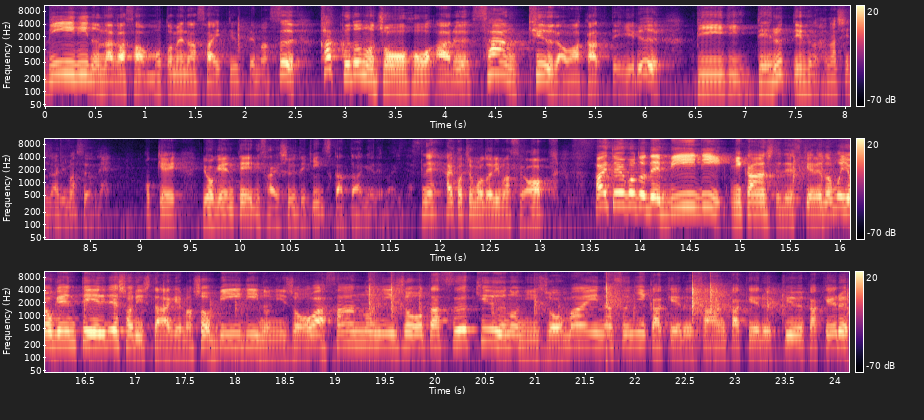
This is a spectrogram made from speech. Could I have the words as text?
BD の長さを求めなさいって言ってます。角度の情報ある39が分かっている BD 出るっていうふうな話になりますよね。OK 予言定理最終的に使ってあげればいいですね。はいこっち戻りますよ。はい、ということで BD に関してですけれども予言定理で処理してあげましょう。BD の2乗は3の2乗足す9の2乗マイナス 2×3×9×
